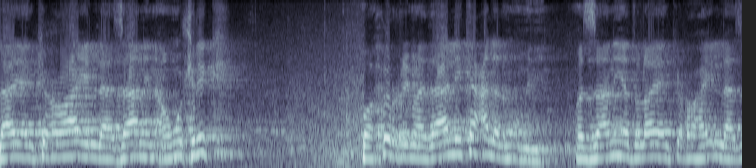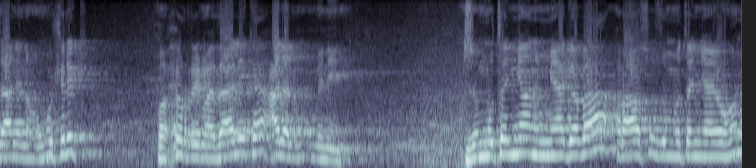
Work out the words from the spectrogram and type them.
ላ የንኪሑሃ ኢላ ዛኒን አው ሙሽሪክ ወሑሪመ ዛሊከ ዐላ ልሙእሚኒን ወዛኒየቱ ላ የንኪሑሃ ኢላ ዛኒን አው ሙሽሪክ ወሑሪመ ዛሊከ ዐላ ልሙእሚኒን ዝሙተኛን የሚያገባ ራሱ ዝሙተኛ የሆነ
